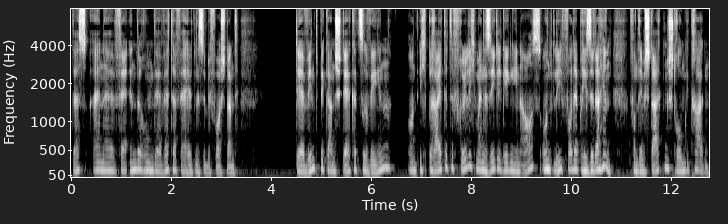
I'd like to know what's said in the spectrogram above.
dass eine Veränderung der Wetterverhältnisse bevorstand. Der Wind begann stärker zu wehen, und ich breitete fröhlich meine Segel gegen ihn aus und lief vor der Brise dahin, von dem starken Strom getragen.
